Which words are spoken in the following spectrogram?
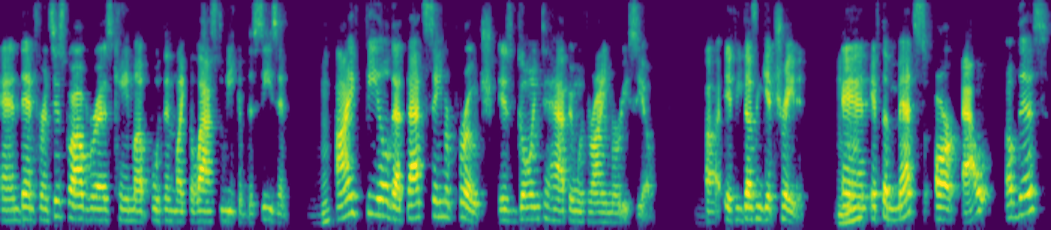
and then Francisco Alvarez came up within like the last week of the season. Mhm. I feel that that same approach is going to happen with Ryan Mauricio uh, if he doesn't get traded. Mhm. And if the Mets are out of this,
